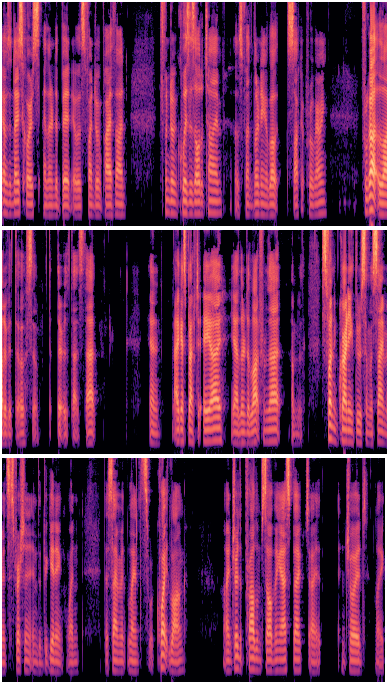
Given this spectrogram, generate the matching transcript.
it was a nice course. I learned a bit. It was fun doing Python. It was fun doing quizzes all the time. It was fun learning about socket programming. Forgot a lot of it though, so there that's that. And I guess back to AI. Yeah, I learned a lot from that. Um, it's fun grinding through some assignments, especially in the beginning when the assignment lengths were quite long. I enjoyed the problem solving aspect. I enjoyed like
